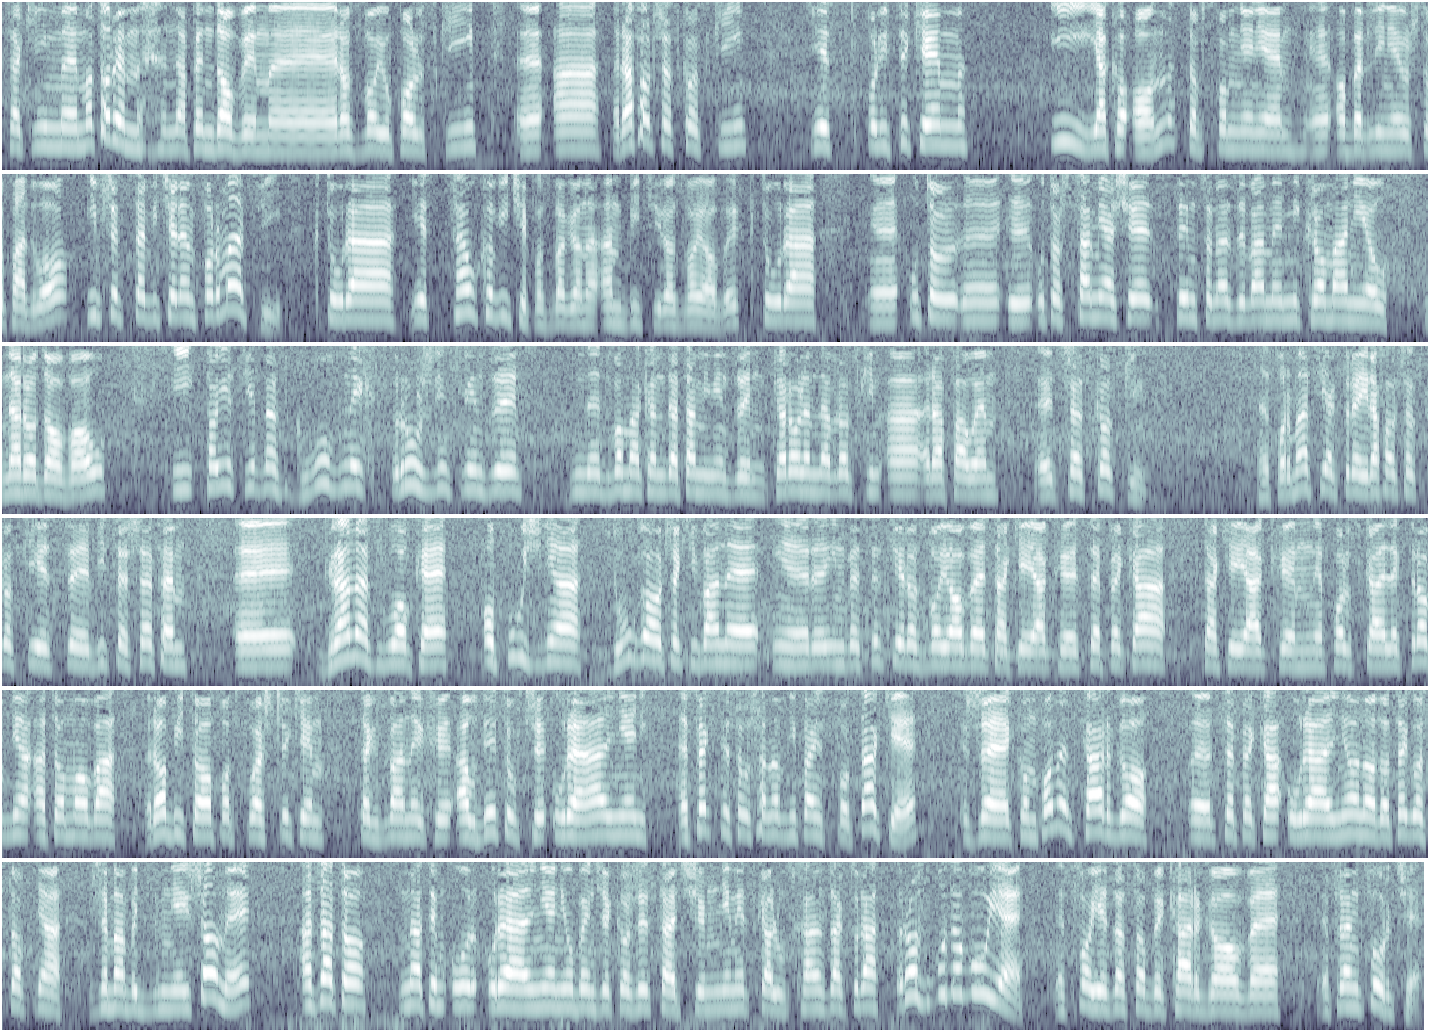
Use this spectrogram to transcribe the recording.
takim motorem napędowym e, rozwoju Polski, e, a Rafał Trzaskowski jest politykiem i jako on, to wspomnienie e, o Berlinie już tu padło, i przedstawicielem formacji, która jest całkowicie pozbawiona ambicji rozwojowych, która e, e, utożsamia się z tym, co nazywamy mikromanią narodową. I to jest jedna z głównych różnic między dwoma kandydatami, między Karolem Nawrockim a Rafałem Trzaskowskim. Formacja, której Rafał Trzaskowski jest wiceszefem, gra na zwłokę, opóźnia długo oczekiwane e, inwestycje rozwojowe, takie jak CPK, takie jak Polska Elektrownia Atomowa. Robi to pod płaszczykiem tak zwanych audytów czy urealnień. Efekty są, szanowni państwo, takie, że komponent cargo e, CPK urealniono do tego stopnia, że ma być zmniejszony, a za to na tym ur- urealnieniu będzie korzystać niemiecka Lufthansa, która rozbudowuje swoje zasoby cargo we Frankfurcie.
